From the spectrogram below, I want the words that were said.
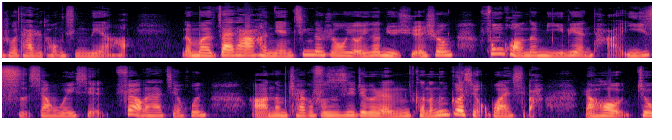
说他是同性恋哈。那么在他很年轻的时候，有一个女学生疯狂的迷恋他，以死相威胁，非要跟他结婚。啊，那么柴可夫斯基这个人可能跟个性有关系吧，然后就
